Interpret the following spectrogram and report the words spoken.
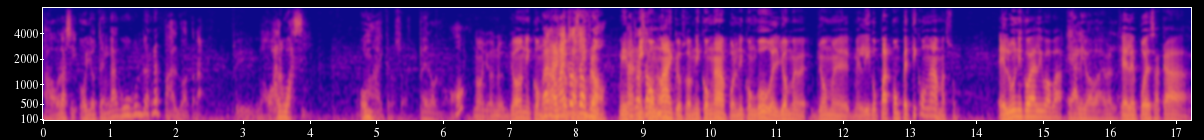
Ahora sí. O yo tenga Google de respaldo atrás. Sí. O algo así. O Microsoft. Pero no. No, yo, no- yo ni con Bueno, Microsoft, Microsoft ni con, no. mira, Microsoft ni con no. Microsoft, ni con Apple, ni con Google, yo me, yo me, me ligo para competir con Amazon. El único es Alibaba, Es Alibaba, es verdad. que le puede sacar,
